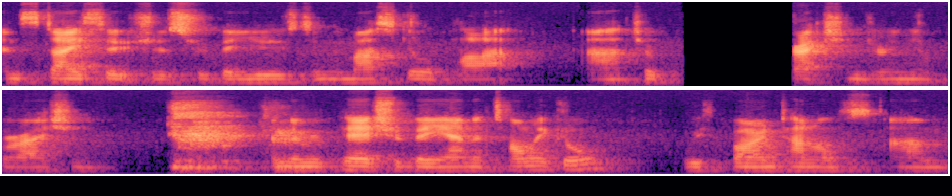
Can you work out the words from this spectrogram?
and stay sutures should be used in the muscular part uh, to traction during the operation and the repair should be anatomical with bone tunnels um,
